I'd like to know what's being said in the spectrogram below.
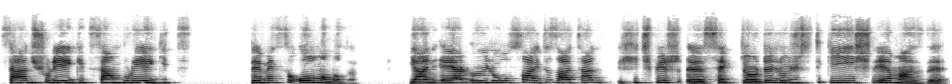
sen şuraya git, sen buraya git demesi olmamalı. Yani eğer öyle olsaydı zaten hiçbir e, sektörde lojistik iyi işleyemezdi.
